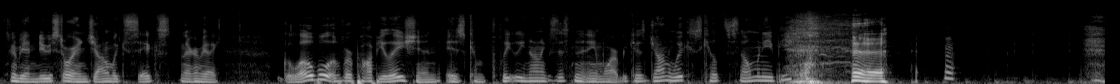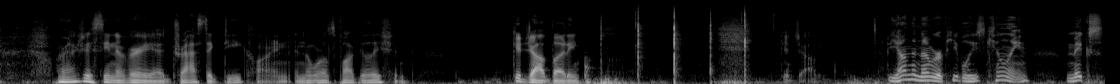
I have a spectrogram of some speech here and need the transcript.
It's gonna be a new story in John Wick Six, and they're gonna be like, "Global overpopulation is completely non-existent anymore because John Wick has killed so many people." we're actually seeing a very uh, drastic decline in the world's population. Good job, buddy. Good job. Beyond the number of people he's killing, mix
